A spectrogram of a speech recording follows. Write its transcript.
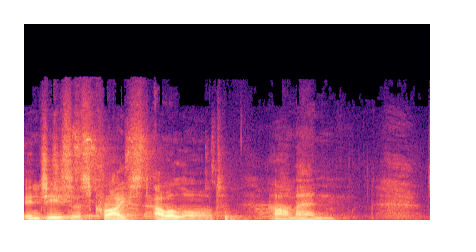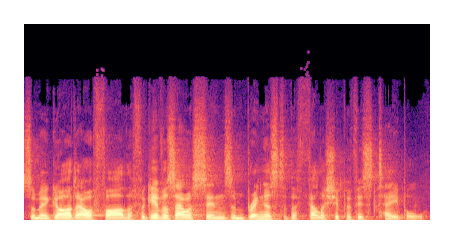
In Jesus Christ our Lord. Amen. So may God our Father forgive us our sins and bring us to the fellowship of his table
